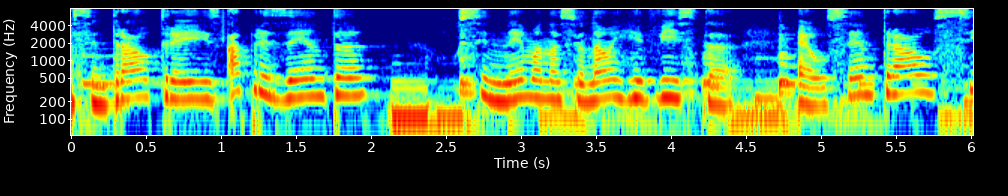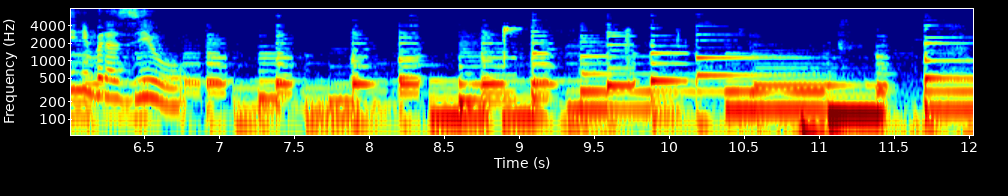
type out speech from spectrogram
A Central 3 apresenta o Cinema Nacional em Revista. É o Central Cine Brasil.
